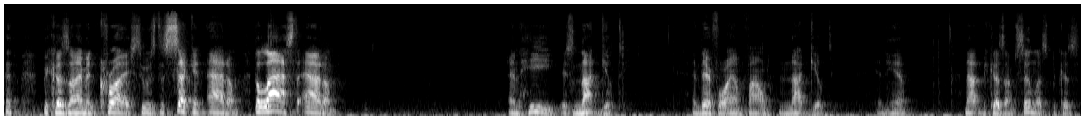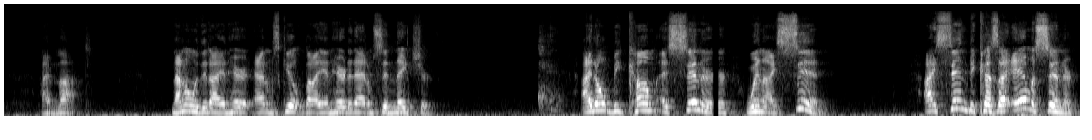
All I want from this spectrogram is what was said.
because I'm in Christ, who is the second Adam, the last Adam and he is not guilty. And therefore I am found not guilty in him. Not because I'm sinless, because I am not. Not only did I inherit Adam's guilt, but I inherited Adam's sin nature. I don't become a sinner when I sin. I sin because I am a sinner.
